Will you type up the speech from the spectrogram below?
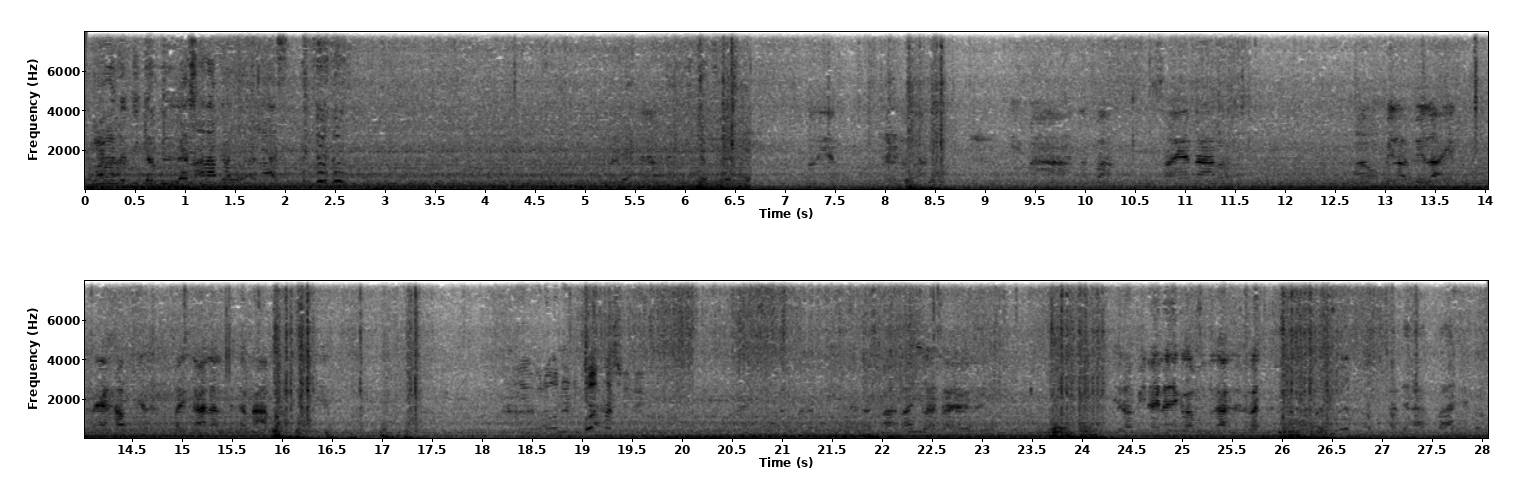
Cuma ada 13 alam kalau ada. 14 Gimana pak? Saya naruh mau bela-belain rehabnya baik kanan kenapa? Ya, udah udah dibahas udah. Lagi lah saya. Jadi pindahin aja ke Lampung Tengah. Ada apanya kalau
